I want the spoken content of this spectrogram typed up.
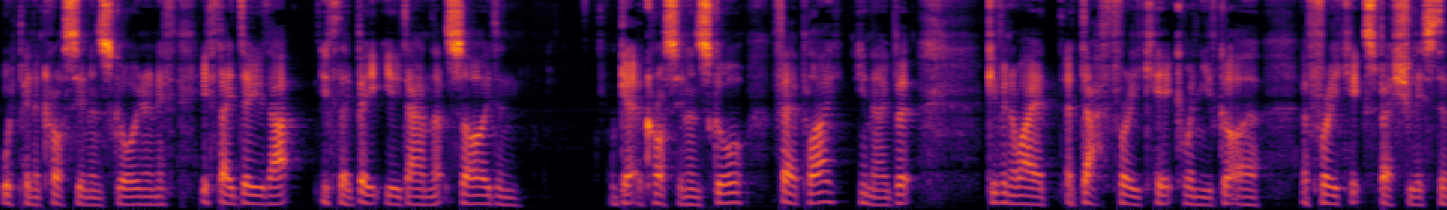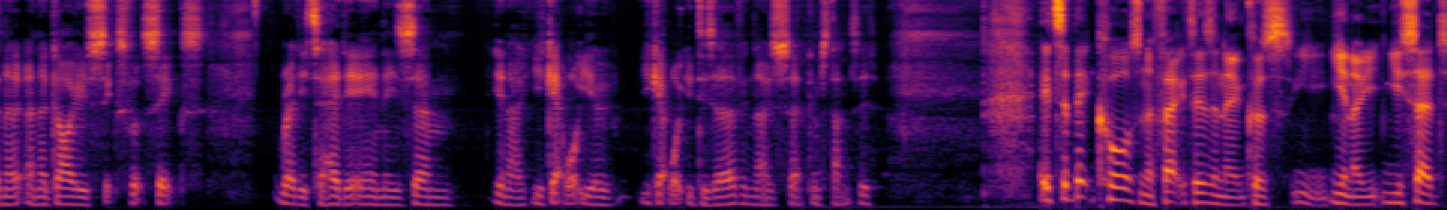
whipping across in and scoring, and if if they do that, if they beat you down that side and get across in and score, fair play, you know. But giving away a, a daft free kick when you've got a, a free kick specialist and a, and a guy who's six foot six ready to head it in is, um, you know, you get what you you get what you deserve in those circumstances. It's a bit cause and effect, isn't it? Because you know, you said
